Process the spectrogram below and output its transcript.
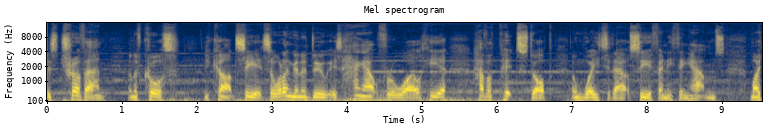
is Tryfan. And of course, you can't see it. So what I'm going to do is hang out for a while here, have a pit stop and wait it out, see if anything happens. My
